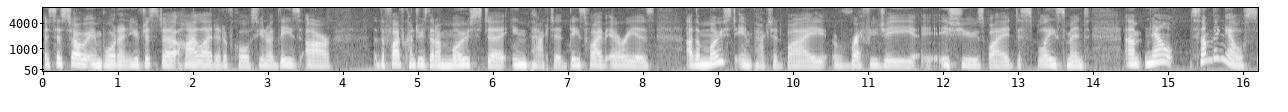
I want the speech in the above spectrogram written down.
This is so important. You've just uh, highlighted, of course, you know, these are the five countries that are most uh, impacted. These five areas are the most impacted by refugee issues, by displacement. Um, now, something else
